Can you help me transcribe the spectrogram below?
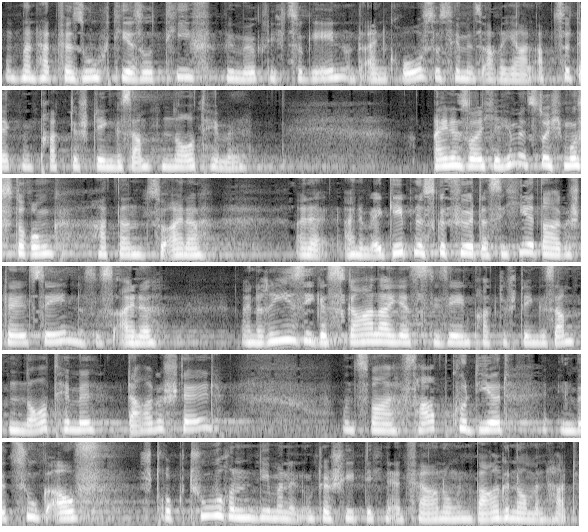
Und man hat versucht, hier so tief wie möglich zu gehen und ein großes Himmelsareal abzudecken, praktisch den gesamten Nordhimmel. Eine solche Himmelsdurchmusterung hat dann zu einer, einer, einem Ergebnis geführt, das Sie hier dargestellt sehen. Das ist eine, eine riesige Skala jetzt. Sie sehen praktisch den gesamten Nordhimmel dargestellt und zwar farbkodiert in Bezug auf Strukturen, die man in unterschiedlichen Entfernungen wahrgenommen hat.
